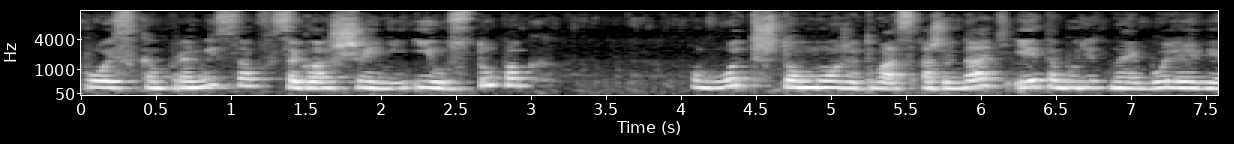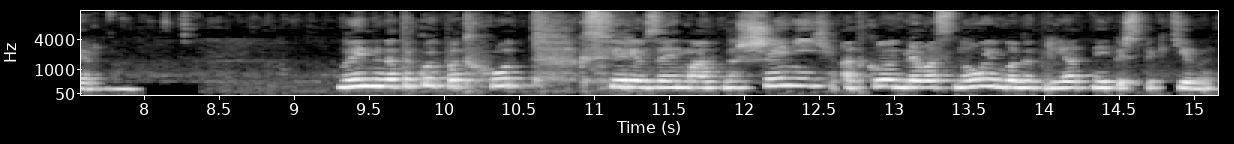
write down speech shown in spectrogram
Поиск компромиссов, соглашений и уступок – вот что может вас ожидать, и это будет наиболее верным. Но именно такой подход к сфере взаимоотношений откроет для вас новые благоприятные перспективы,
